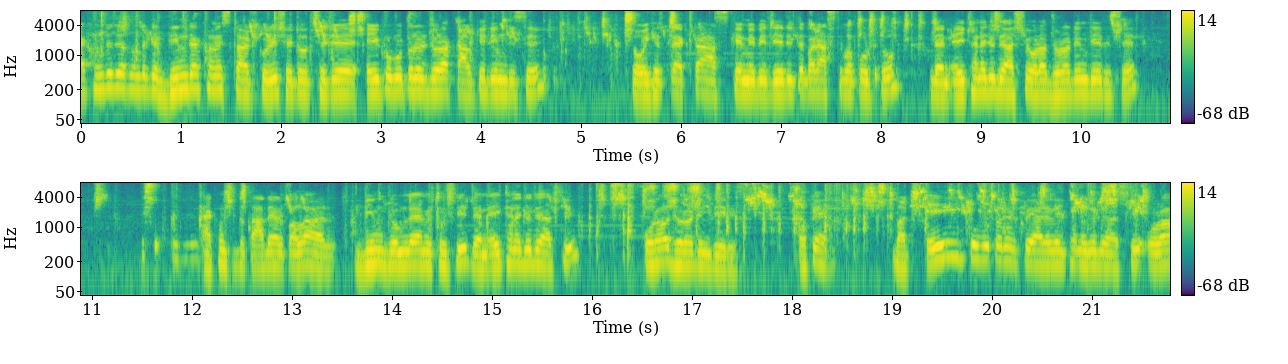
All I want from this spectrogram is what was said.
এখন যদি আপনাদেরকে ডিম দেখানো স্টার্ট করি, সেটা হচ্ছে যে এই কবুতরের জোড়া কালকে ডিম দিছে। তো ওই ক্ষেত্রে একটা আজকে মেবি দিয়ে দিতে পারে, আজকে বা পড়তো দেন এইখানে যদি আসি, ওরা জোড়া ডিম দিয়ে দিছে। এখন সেটা তাদের পালা, আর ডিম জমলে আমি খুশি। দেন এইখানে যদি আসি, ওরাও জোড়া ডিম দিয়ে দিচ্ছে ওকে বাট এই কবুতরের পেয়ারের এইখানে যদি আসি, ওরা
